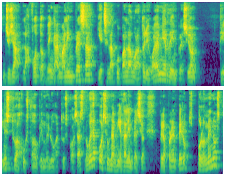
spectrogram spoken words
yo ya la foto venga mal impresa y eche la culpa al laboratorio. Vaya mierda de impresión. Tienes tú ajustado en primer lugar tus cosas. Luego ya puede ser una mierda la impresión. Pero por, pero, por lo menos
